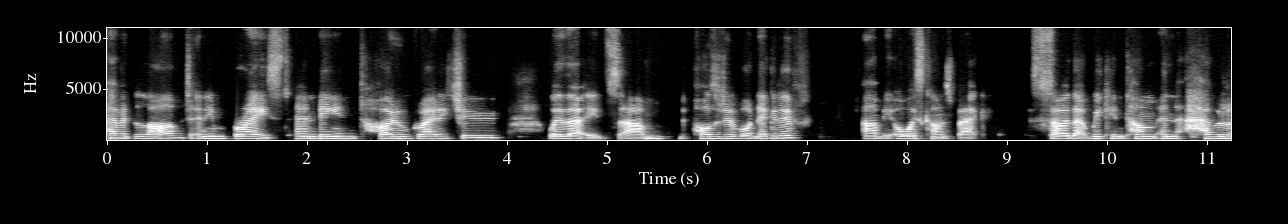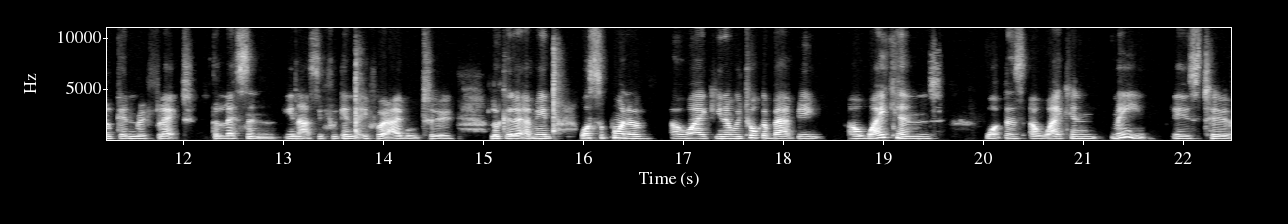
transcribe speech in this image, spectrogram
haven't loved and embraced and being in total gratitude, whether it's um, positive or negative, um, it always comes back so that we can come and have a look and reflect the lesson in us if we can if we're able to look at it. I mean what's the point of awake? You know we talk about being awakened. What does awaken mean? Is to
